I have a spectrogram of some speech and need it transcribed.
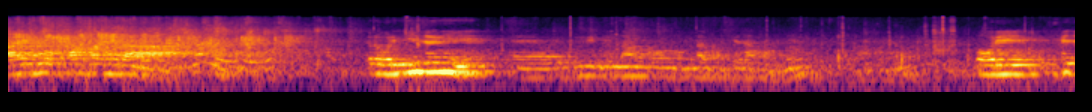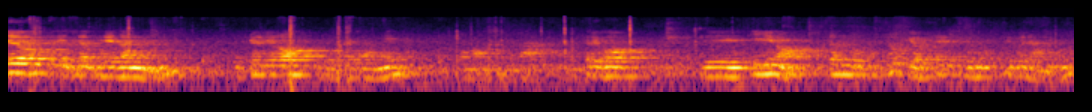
아이고, 감사합니다. 그리고 우리 이정희, 에, 우리 국민건강보험공단 지사장님, 또 우리 최재욱 전 회장님, 길리로 회장님, 고맙습니다. 그리고 이 이인호 전국축교실 지부장님,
